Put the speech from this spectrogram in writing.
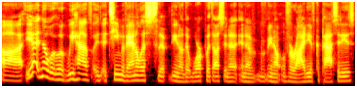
Uh, yeah, no, look, we have a, a team of analysts that you know that work with us in a in a you know variety of capacities.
